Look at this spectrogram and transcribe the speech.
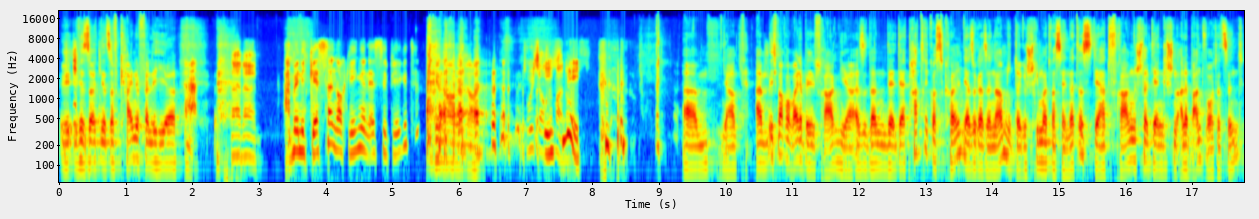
wir, wir, sollten jetzt auf keine Fälle hier. Nein, nein. Haben wir nicht gestern noch gegen den SCP getippt? Genau, genau. Tue ich auch ich immer noch. nicht. Ähm, ja, ähm, ich mache mal weiter bei den Fragen hier. Also dann der, der Patrick aus Köln, der sogar seinen Namen drunter geschrieben hat, was sehr nett ist, der hat Fragen gestellt, die eigentlich schon alle beantwortet sind.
